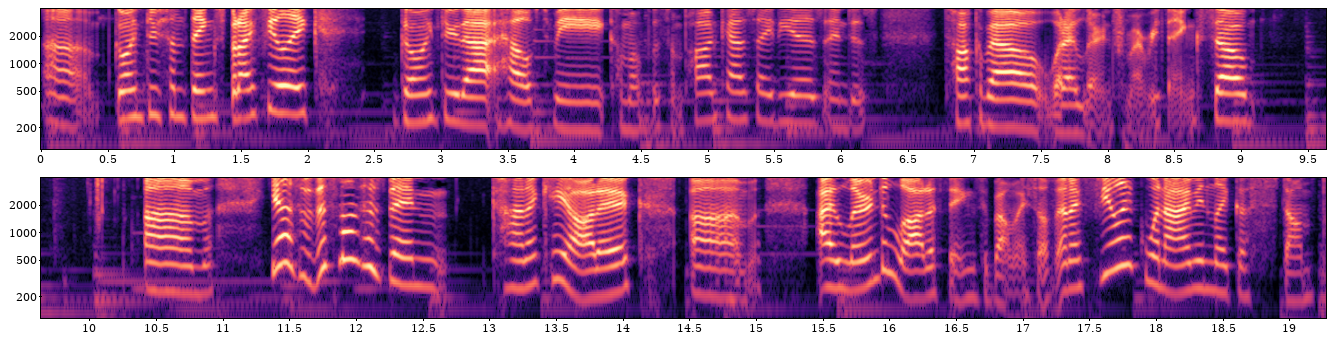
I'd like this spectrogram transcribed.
um, going through some things, but I feel like going through that helped me come up with some podcast ideas and just talk about what I learned from everything. So, um, yeah, so this month has been kind of chaotic. Um, I learned a lot of things about myself, and I feel like when I'm in like a stump,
